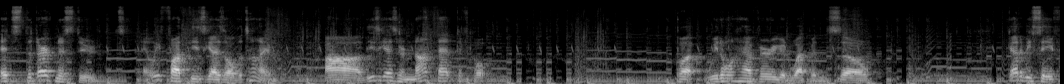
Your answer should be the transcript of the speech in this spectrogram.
It's the Darkness dude, and we fought these guys all the time. Uh, these guys are not that difficult, but we don't have very good weapons, so Gotta be safe.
